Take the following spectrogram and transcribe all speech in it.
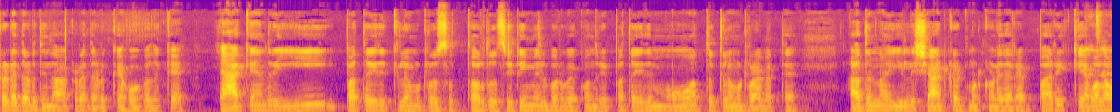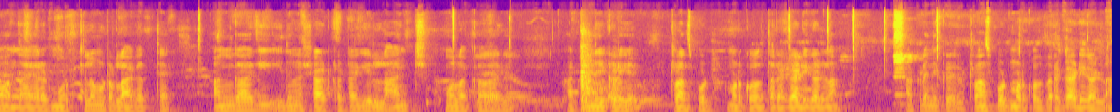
ಕಡೆ ದಡದಿಂದ ಆ ಕಡೆ ದಡಕ್ಕೆ ಹೋಗೋದಕ್ಕೆ. ಯಾಕೆ ಅಂದರೆ ಈ ಇಪ್ಪತ್ತೈದು ಕಿಲೋಮೀಟ್ರ್ ಸುತ್ತವರೆದು ಸಿಟಿ ಮೇಲೆ ಬರಬೇಕು ಅಂದರೆ ಇಪ್ಪತ್ತೈದು, ಮೂವತ್ತು ಕಿಲೋಮೀಟ್ರ್ ಆಗುತ್ತೆ. ಅದನ್ನು ಇಲ್ಲಿ ಶಾರ್ಟ್ ಕಟ್ ಮಾಡ್ಕೊಂಡಿದ್ದಾರೆ. ಬರೀ ಕೇವಲ ಒಂದು ಎರಡು, ಮೂರು ಕಿಲೋಮೀಟ್ರಲ್ಲಿ ಆಗುತ್ತೆ. ಹಂಗಾಗಿ ಇದನ್ನು ಶಾರ್ಟ್ ಕಟ್ಟಾಗಿ ಲಾಂಚ್ ಮೂಲಕ ಆ ಕಡೆಯಿಂದ ಈ ಕಡೆಗೆ ಟ್ರಾನ್ಸ್ಪೋರ್ಟ್ ಮಾಡ್ಕೊಳ್ತಾರೆ ಗಾಡಿಗಳನ್ನ ಆ ಕಡೆಯಿಂದ ಈ ಕಡೆ ಟ್ರಾನ್ಸ್ಪೋರ್ಟ್ ಮಾಡ್ಕೊಳ್ತಾರೆ ಗಾಡಿಗಳನ್ನ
